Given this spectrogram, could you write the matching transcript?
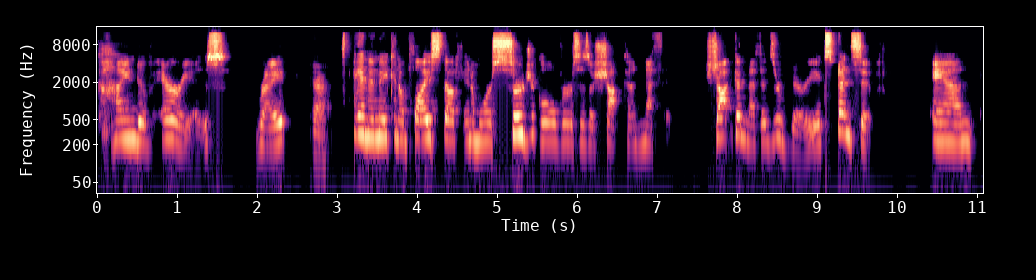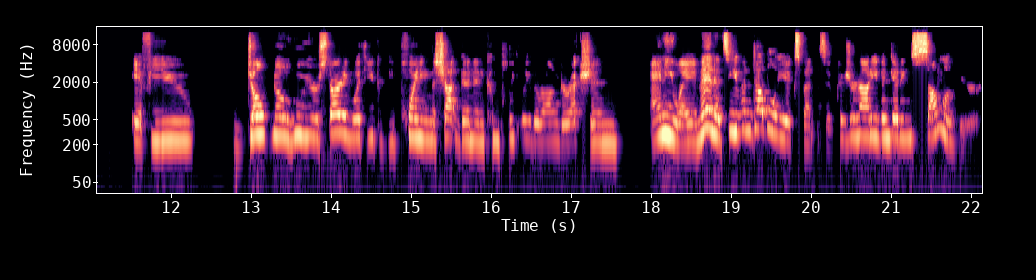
kind of areas, right? Yeah. And then they can apply stuff in a more surgical versus a shotgun method. Shotgun methods are very expensive. And if you don't know who you're starting with, you could be pointing the shotgun in completely the wrong direction anyway. And then it's even doubly expensive because you're not even getting some of your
